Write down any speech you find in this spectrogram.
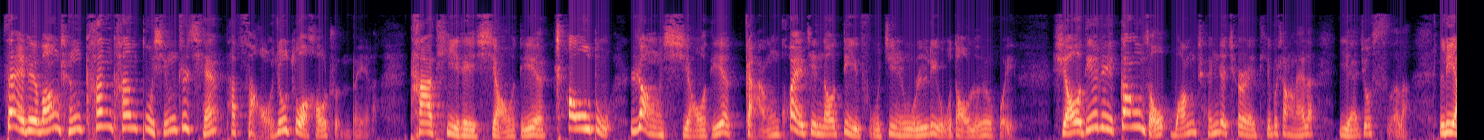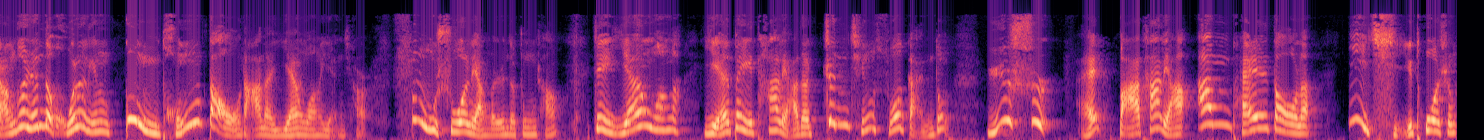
在这王晨堪堪不行之前，他早就做好准备了。他替这小蝶超度，让小蝶赶快进到地府，进入六道轮回。小蝶这刚走，王晨这气儿也提不上来了，也就死了。两个人的魂灵共同到达了阎王眼前，诉说两个人的衷肠。这阎王啊，也被他俩的真情所感动，于是哎，把他俩安排到了一起托生，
